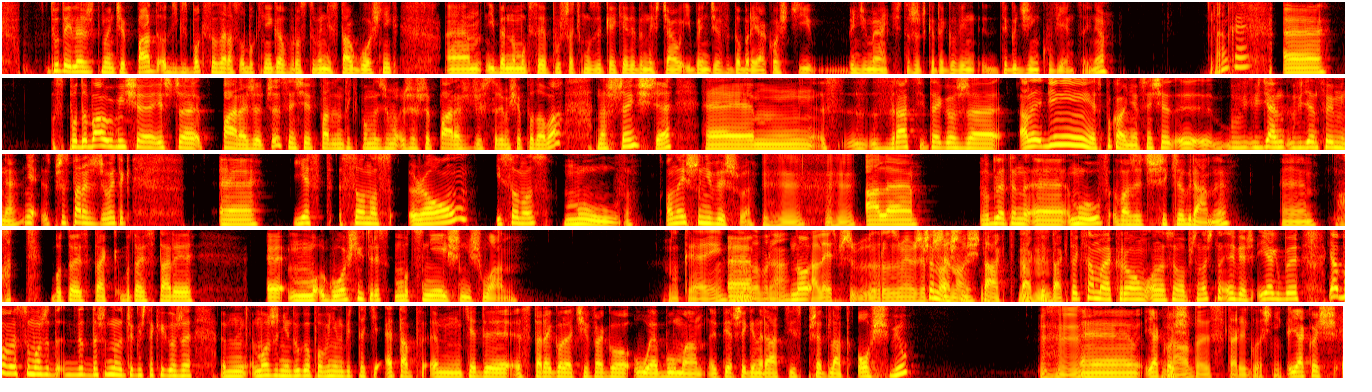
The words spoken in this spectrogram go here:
Tutaj leży w tym momencie pad od Xboxa, zaraz obok niego po prostu będzie stał głośnik um, i będę mógł sobie puszczać muzykę, kiedy będę chciał i będzie w dobrej jakości, będzie miał jakieś troszeczkę tego, tego dźwięku więcej, nie? Okej. Okay. E, spodobały mi się jeszcze parę rzeczy, w sensie wpadłem na taki pomysł, że, że jeszcze parę rzeczy, z którymi mi się podoba. Na szczęście z, z, racji tego, że... Ale nie, nie, nie, nie spokojnie, w sensie y, widziałem, widziałem twoją minę. Nie, przez parę rzeczy, Wojtek... E, jest Sonos Roam i Sonos Move. One jeszcze nie wyszły, mm -hmm. ale w ogóle ten e, Move waży 3 kg. E, What? Bo to jest tak, bo to jest stary e, głośnik, który jest mocniejszy niż One. Okej, okay, no e, dobra. No, ale jest, przy, rozumiem, że przenośny. przenośny. Tak, tak, mhm. tak. Tak samo jak Chrome, one są przenośne. Wiesz, i jakby ja po prostu może do, doszedłem do czegoś takiego, że um, może niedługo powinien być taki etap, um, kiedy starego leciwego UE-Booma pierwszej generacji sprzed lat 8 Mhm. E, jakoś, no, to jest stary głośnik. Jakoś e,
